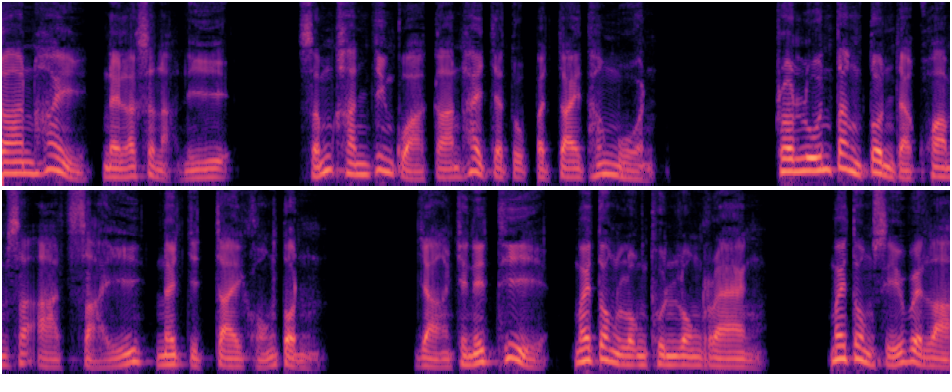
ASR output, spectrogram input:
การให้ในลักษณะนี้สำคัญยิ่งกว่าการให้จตุปัจจัยทั้งมวล เพราะล้วนตั้งต้นจากความสะอาดใสในจิตใจของตน อย่างชนิดที่ไม่ต้องลงทุนลงแรง ไม่ต้องเสียเวลา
